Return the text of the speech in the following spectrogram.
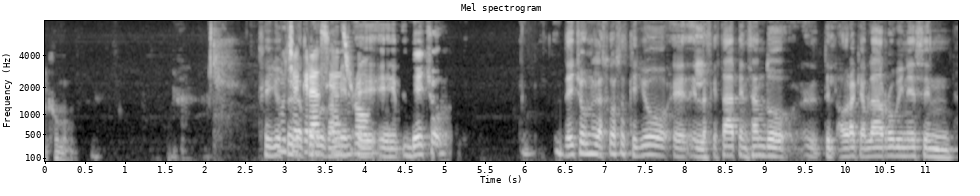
común. Sí, yo Muchas gracias, también. Eh, eh, de hecho, de hecho, una de las cosas que yo, en las que estaba pensando, ahora que hablaba Robin, es en,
